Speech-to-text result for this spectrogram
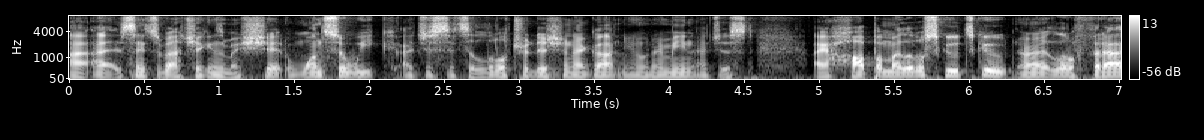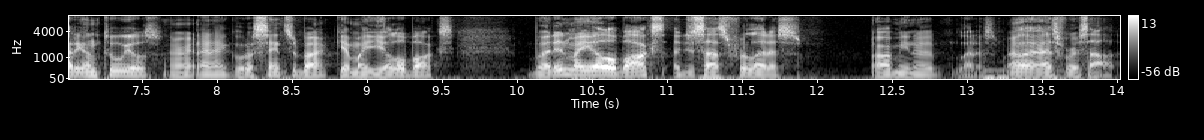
I, I Saint Hubert chicken is my shit. Once a week, I just it's a little tradition I got. You know what I mean? I just I hop on my little scoot scoot, all right, little Ferrari on two wheels, all right, and I go to Saint Hubert, get my yellow box. But in my yellow box, I just ask for lettuce. I mean, a lettuce. I ask for a salad.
